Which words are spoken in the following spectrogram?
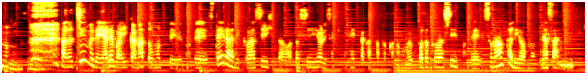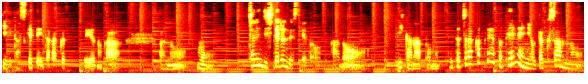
あの、あの、チームでやればいいかなと思っているので、ステイラーに詳しい人は私より先に入った方とかのもよっぽど詳しいので、そのあたりはもう皆さんに一気に助けていただくっていうのが、あの、もう、チャレンジしてるんですけど、あの、いいかなと思って、どちらかというと丁寧にお客さんの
